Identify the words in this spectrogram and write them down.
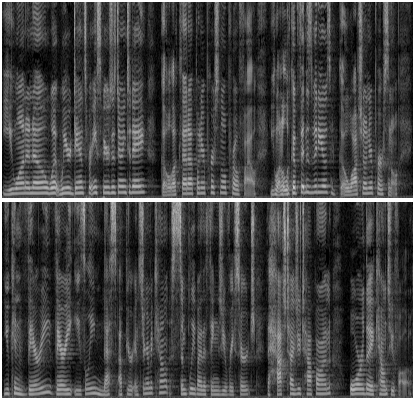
You want to know what weird dance Britney Spears is doing today? Go look that up on your personal profile. You want to look up fitness videos? Go watch it on your personal. You can very, very easily mess up your Instagram account simply by the things you research, the hashtags you tap on, or the accounts you follow.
